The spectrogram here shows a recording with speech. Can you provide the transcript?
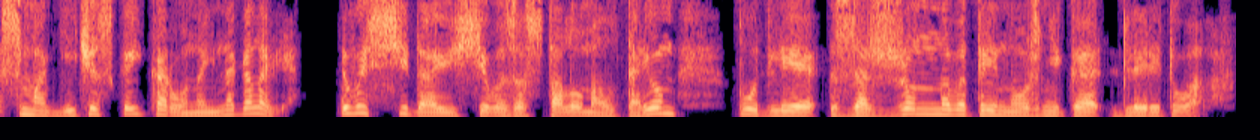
с магической короной на голове, восседающего за столом-алтарем подле зажженного треножника для ритуалов.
